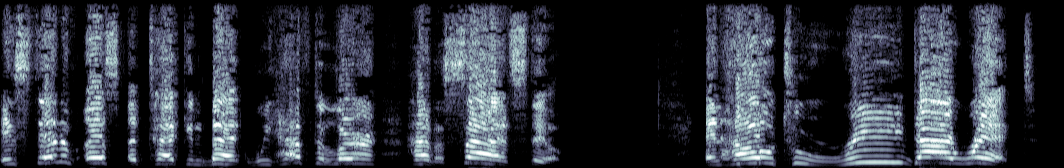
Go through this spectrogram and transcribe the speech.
Instead of us attacking back, we have to learn how to sidestep and how to redirect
